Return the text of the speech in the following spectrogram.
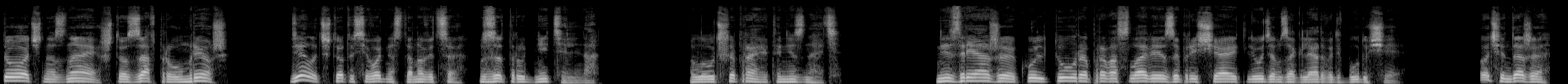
точно знаешь, что завтра умрешь, делать что-то сегодня становится затруднительно. Лучше про это не знать. Не зря же культура православия запрещает людям заглядывать в будущее. Очень даже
